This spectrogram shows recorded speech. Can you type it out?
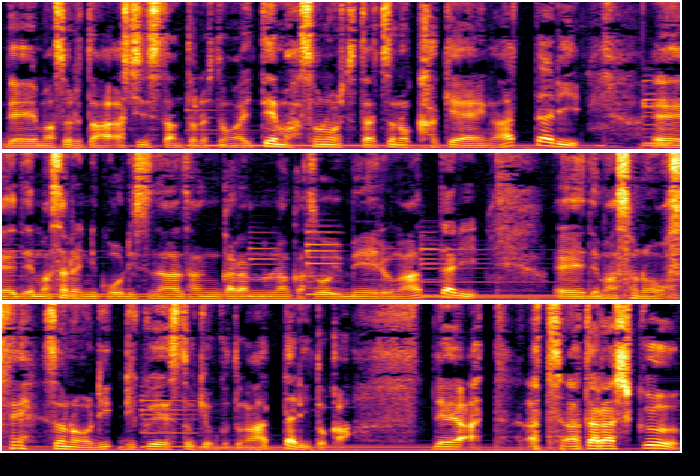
で、まあ、それとアシスタントの人がいて、まあ、その人たちとの掛け合いがあったり、えー、で、まあ、さらにこうリスナーさんからのなんかそういうメールがあったり、えー、で、まあ、そのね、そのリクエスト曲とかあったりとか、で、新しく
